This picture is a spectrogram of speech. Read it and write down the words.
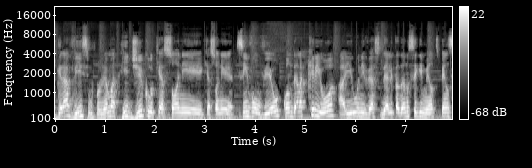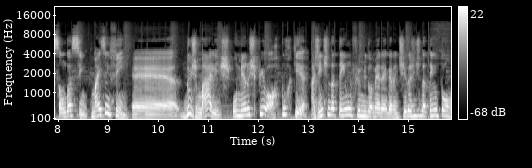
gravíssimo, um problema ridículo que a Sony que a Sony se envolveu quando ela criou aí o universo dela e tá dando segmentos pensando assim. Mas enfim, é... dos males, o menos pior. Por quê? A gente ainda tem um filme do Homem-Aranha garantido, a gente ainda tem o Tom,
